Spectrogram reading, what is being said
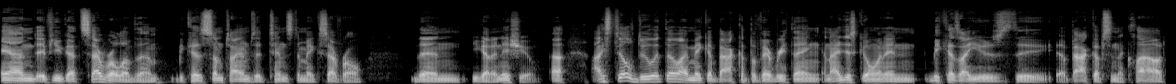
And if you've got several of them, because sometimes it tends to make several, then you got an issue. Uh, I still do it though. I make a backup of everything, and I just go in and because I use the uh, backups in the cloud,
